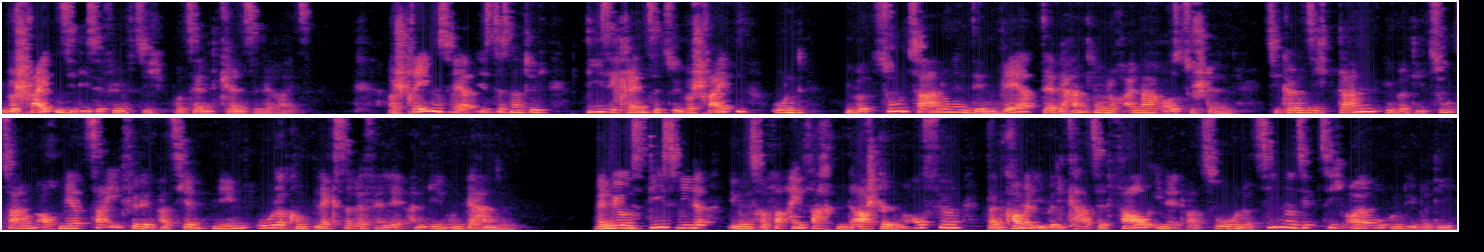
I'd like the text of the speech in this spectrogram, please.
überschreiten Sie diese 50% Grenze bereits? Erstrebenswert ist es natürlich, diese Grenze zu überschreiten und über Zuzahlungen den Wert der Behandlung noch einmal herauszustellen. Sie können sich dann über die Zuzahlung auch mehr Zeit für den Patienten nehmen oder komplexere Fälle angehen und behandeln. Wenn wir uns dies wieder in unserer vereinfachten Darstellung aufführen, dann kommen über die KZV in etwa 277 Euro und über die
